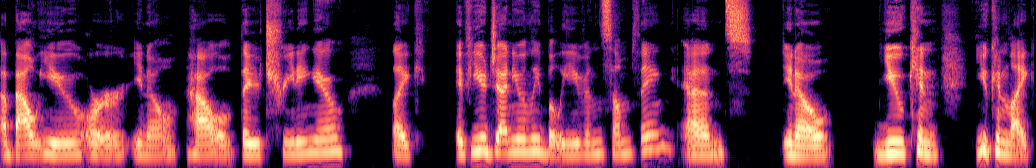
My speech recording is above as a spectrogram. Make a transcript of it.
about you or, you know, how they're treating you, like if you genuinely believe in something and, you know, you can you can like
